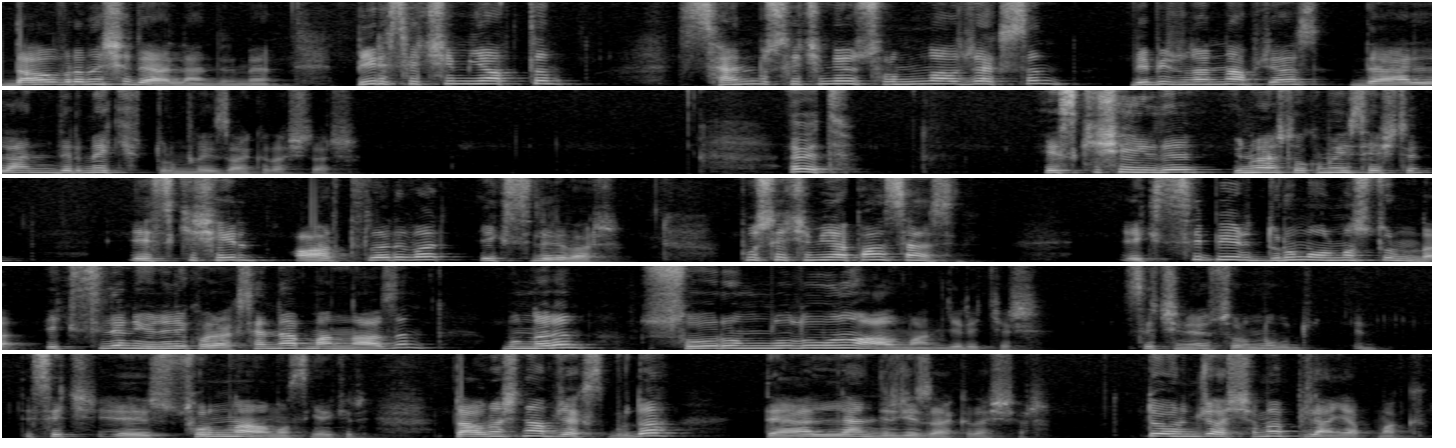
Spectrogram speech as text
Davranışı değerlendirme. Bir seçim yaptın. Sen bu seçimlerin sorumluluğunu alacaksın ve biz onları ne yapacağız? Değerlendirmek durumundayız arkadaşlar. Evet. Eskişehir'de üniversite okumayı seçtin. Eskişehir'in artıları var, eksileri var. Bu seçimi yapan sensin. Eksi bir durum olması durumunda eksilerine yönelik olarak sen ne yapman lazım? Bunların sorumluluğunu alman gerekir. Seçimlerin sorumluluğu seç, e, sorumluluğunu alması gerekir. Davranış ne yapacaksın burada? Değerlendireceğiz arkadaşlar. Dördüncü aşama plan yapmak.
